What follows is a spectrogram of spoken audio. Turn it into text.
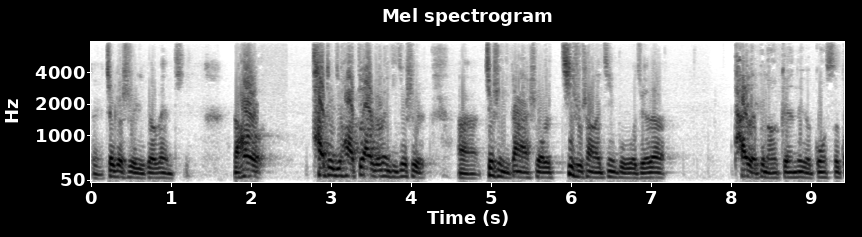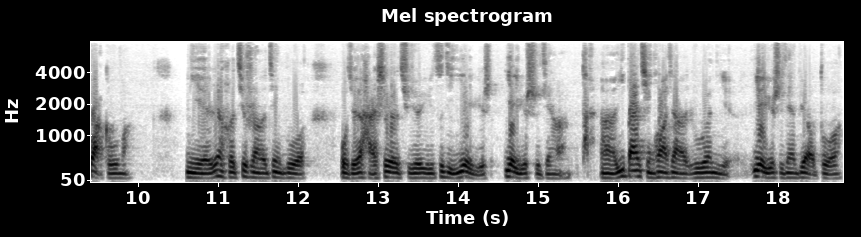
对，这个是一个问题。然后他这句话第二个问题就是，呃，就是你刚才说的技术上的进步，我觉得。他也不能跟那个公司挂钩嘛，你任何技术上的进步，我觉得还是取决于自己业余业余时间啊。呃，一般情况下，如果你业余时间比较多，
